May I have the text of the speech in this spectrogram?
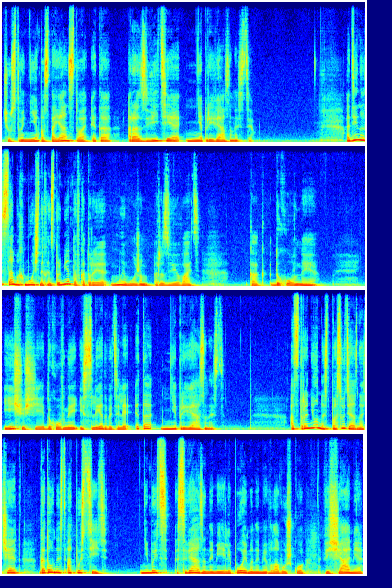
чувства непостоянства — это развитие непривязанности. Один из самых мощных инструментов, которые мы можем развивать как духовные ищущие, духовные исследователи, это непривязанность. Отстраненность, по сути, означает готовность отпустить, не быть связанными или пойманными в ловушку вещами,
